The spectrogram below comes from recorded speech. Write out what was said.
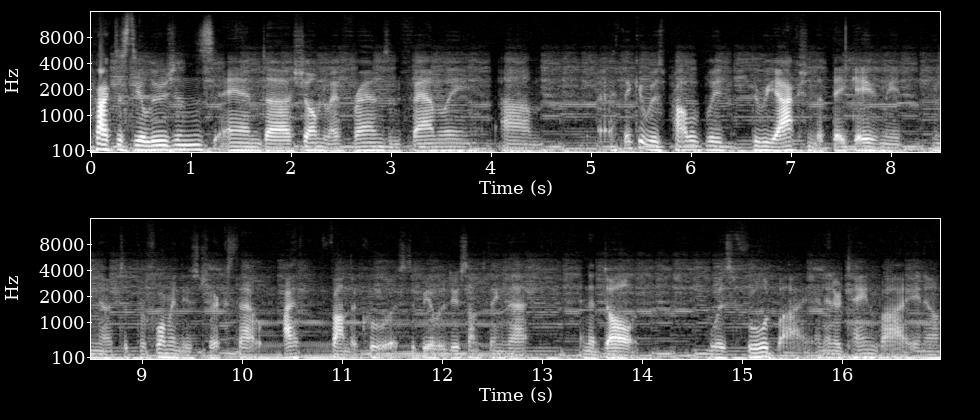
practice the illusions and uh, show them to my friends and family. Um, I think it was probably the reaction that they gave me, you know, to performing these tricks that I found the coolest, to be able to do something that an adult was fooled by and entertained by, you know.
